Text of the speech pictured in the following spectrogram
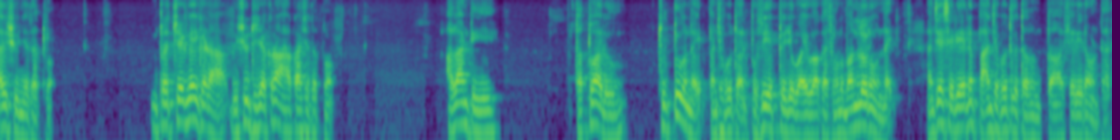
అది శూన్యతత్వం. ప్రత్యేకంగా ఇక్కడ విశుద్ధి చక్రం ఆకాశతత్వం. అలాంటి తత్వాలు చుట్టూ ఉన్నాయి పంచభూతాలు. పృథ్వీ తేజ వాయువు ఆకాశంలో మనలోనూ ఉన్నాయి. అంతే శరీరం పాంచభౌతిక శరీరం ఉంటారు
